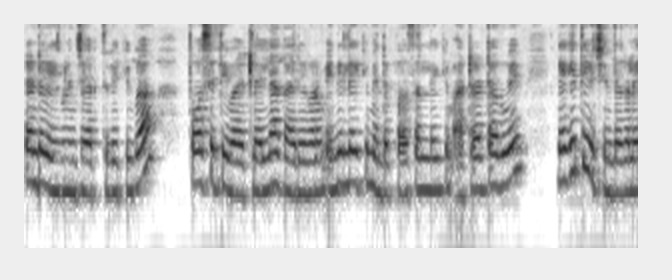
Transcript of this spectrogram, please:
രണ്ട് കൈകളും ചേർത്ത് വയ്ക്കുക പോസിറ്റീവായിട്ടുള്ള എല്ലാ കാര്യങ്ങളും എന്നിലേക്കും എന്റെ പേഴ്സണിലേക്കും അട്രാക്റ്റ് ആകുകയും നെഗറ്റീവ് ചിന്തകളെ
